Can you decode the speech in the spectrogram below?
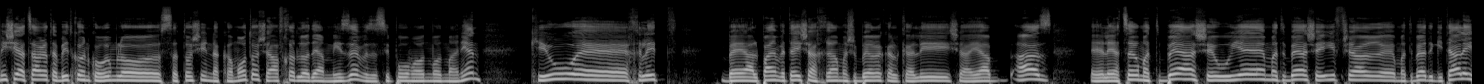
מי שיצר את הביטקוין קוראים לו סטושי נקמוטו, שאף אחד לא יודע מי זה, וזה סיפור מאוד מאוד מעניין, כי הוא uh, החליט ב-2009, אחרי המשבר הכלכלי שהיה אז, uh, לייצר מטבע שהוא יהיה מטבע שאי אפשר, uh, מטבע דיגיטלי,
